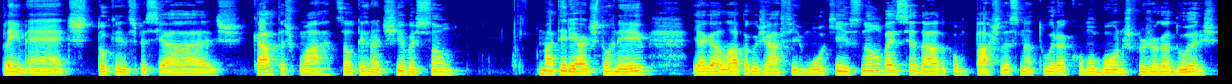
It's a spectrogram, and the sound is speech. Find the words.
playmatch, tokens especiais, cartas com artes alternativas são material de torneio e a Galápagos já afirmou que isso não vai ser dado como parte da assinatura como bônus para os jogadores.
